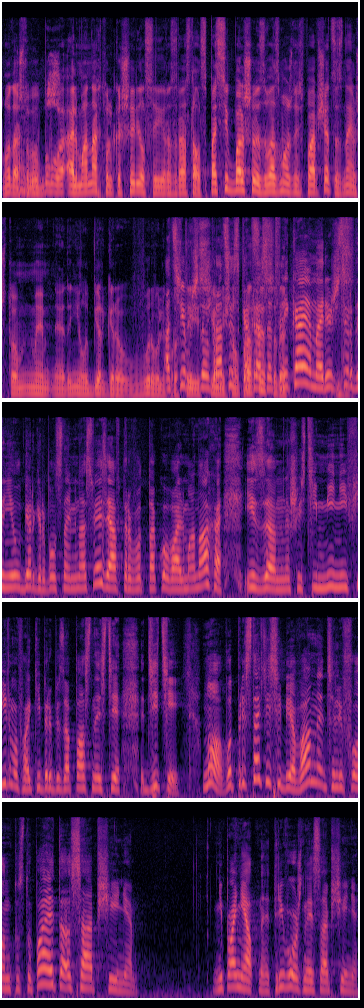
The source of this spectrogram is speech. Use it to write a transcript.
Ну да, чтобы альманах только ширился и разрастался. Спасибо большое за возможность пообщаться. Знаем, что мы э, Данила Бергера вырвали От просто из съемочного съемочного процесса как раз процесса. да. отвлекаем. А Режиссер Даниил Бергер был с нами на связи, автор вот такого альманаха из эм, шести мини-фильмов о кибербезопасности детей. Но вот представьте себе, вам на телефон поступает э, сообщение. Непонятное, тревожное сообщение.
